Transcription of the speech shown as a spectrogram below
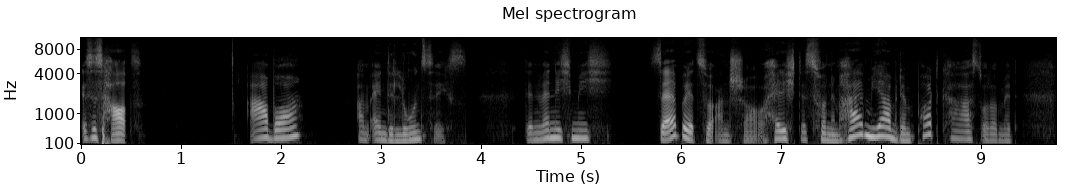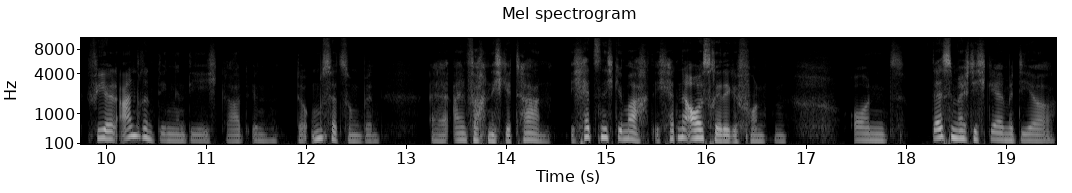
es ist hart. Aber am Ende lohnt sich's. Denn wenn ich mich selber jetzt so anschaue, hätte ich das vor einem halben Jahr mit dem Podcast oder mit vielen anderen Dingen, die ich gerade in der Umsetzung bin, äh, einfach nicht getan. Ich hätte es nicht gemacht. Ich hätte eine Ausrede gefunden. Und das möchte ich gerne mit dir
